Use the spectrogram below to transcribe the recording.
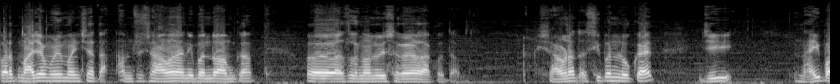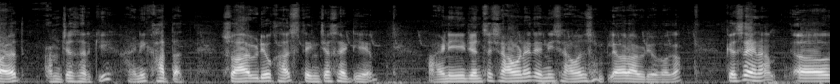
परत माझ्यामुळे मनशात आमचं श्रावण आणि बंधू आमका अ, असलं नॉनव्हेज सगळं दाखवता. श्रावणात अशी पण लोकं आहेत जी नाही पाळत आमच्यासारखी आणि खातात. सो हा व्हिडिओ खास त्यांच्यासाठी आहे. आणि ज्यांचं श्रावण आहे त्यांनी श्रावण संपल्यावर हा व्हिडिओ बघा. कसं आहे ना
